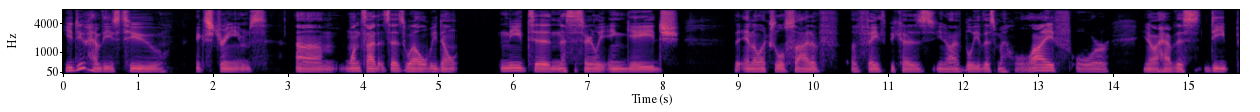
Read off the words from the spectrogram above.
you do have these two extremes um, one side that says, well, we don't need to necessarily engage the intellectual side of, of faith because, you know, I've believed this my whole life, or, you know, I have this deep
